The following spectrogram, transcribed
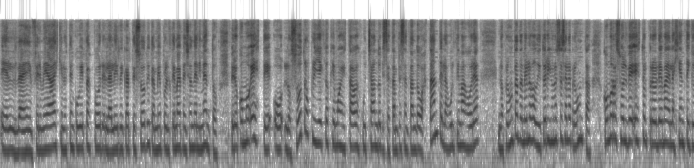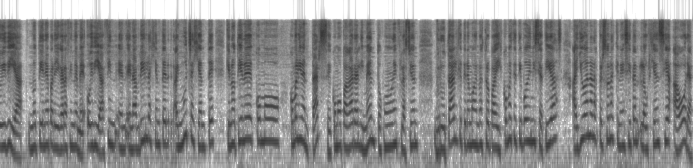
las enfermedades que no estén cubiertas por la ley Ricarte Soto y también por el tema de pensión de alimentos. Pero como este o los otros proyectos que hemos estado escuchando, que se están presentando bastante en las últimas horas, nos preguntan también los auditores y uno se hace la pregunta, ¿cómo resuelve esto el problema de la gente que hoy día no tiene para llegar a fin de mes. Hoy día, fin, en, abril, la gente, hay mucha gente que no tiene cómo, cómo alimentarse, cómo pagar alimentos, con una inflación brutal que tenemos en nuestro país. ¿Cómo este tipo de iniciativas ayudan a las personas que necesitan la urgencia ahora?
